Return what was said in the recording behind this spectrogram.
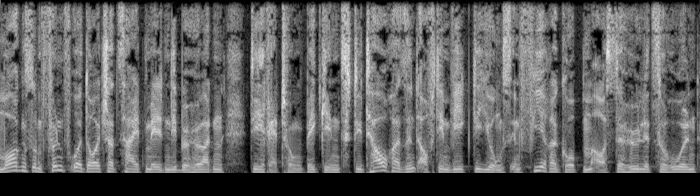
Morgens um 5 Uhr deutscher Zeit melden die Behörden, die Rettung beginnt. Die Taucher sind auf dem Weg, die Jungs in Vierergruppen aus der Höhle zu holen.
